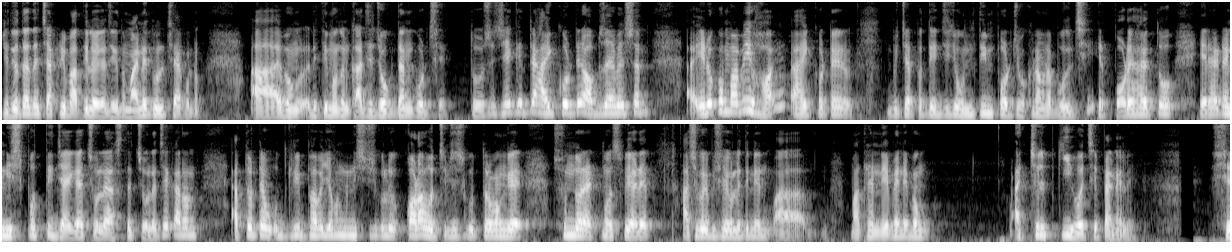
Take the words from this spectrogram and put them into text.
যদিও তাদের চাকরি বাতিল হয়ে গেছে, কিন্তু মাইনে তুলছে এখনও এবং রীতিমতন কাজে যোগদান করছে। তো সেক্ষেত্রে হাইকোর্টের অবজারভেশন এরকমভাবেই হয়। হাইকোর্টের বিচারপতির যে অন্তিম পর্যবেক্ষণ আমরা বলছি, এরপরে হয়তো এরা একটা নিষ্পত্তির জায়গায় চলে আসতে চলেছে, কারণ এতটা উদ্গ্রীবভাবে যখন নিশ্চয়গুলো করা হচ্ছে, বিশেষ করে উত্তরবঙ্গে সুন্দর অ্যাটমসফিয়ারে আশা করি বিষয়গুলো তিনি মাথায় নেবেন এবং অ্যাকচুয়াল কী হয়েছে প্যানেলে সে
